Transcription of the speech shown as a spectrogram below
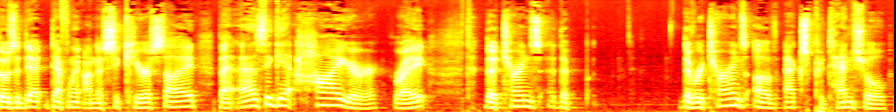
Those are de- definitely on the secure side. But as they get higher, right, the turns, the the returns of X potential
